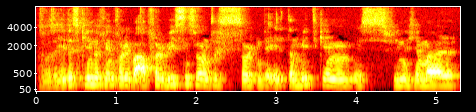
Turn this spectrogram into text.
Also was jedes Kind auf jeden Fall über Abfall wissen soll, und das sollten die Eltern mitgeben, ist, finde ich einmal,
